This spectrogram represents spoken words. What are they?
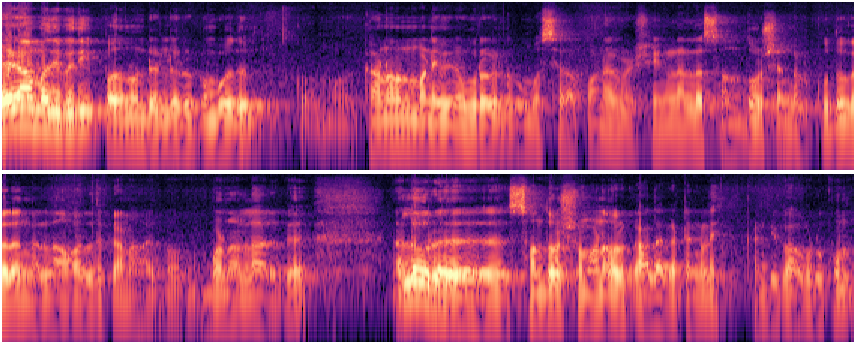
ஏழாம் அதிபதி பதினொன்றில் இருக்கும்போது கணவன் மனைவி உறவில் ரொம்ப சிறப்பான விஷயங்கள் நல்ல சந்தோஷங்கள் குதூகலங்கள்லாம் வர்றதுக்கான வாய்ப்பு ரொம்ப நல்லா இருக்குது நல்ல ஒரு சந்தோஷமான ஒரு காலகட்டங்களை கண்டிப்பாக கொடுக்கும்.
